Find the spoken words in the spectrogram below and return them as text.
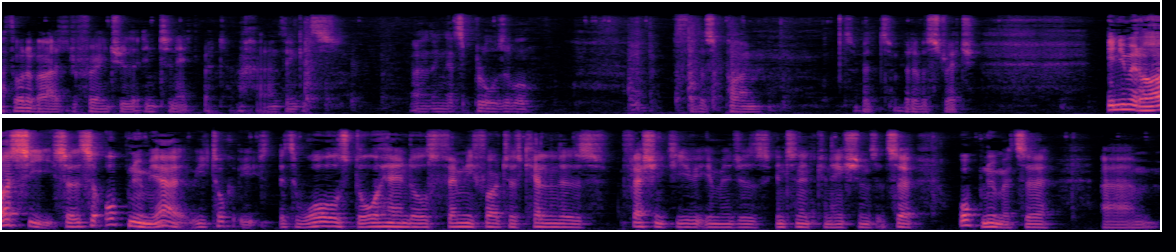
I thought about it referring to the internet, but I don't think it's I don't think that's plausible for this poem. It's a bit a bit of a stretch. Enumeratie. So it's an opnoem, yeah. We talk it's walls, door handles, family photos, calendars, flashing TV images, internet connections. It's a opnoem, it's a um,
